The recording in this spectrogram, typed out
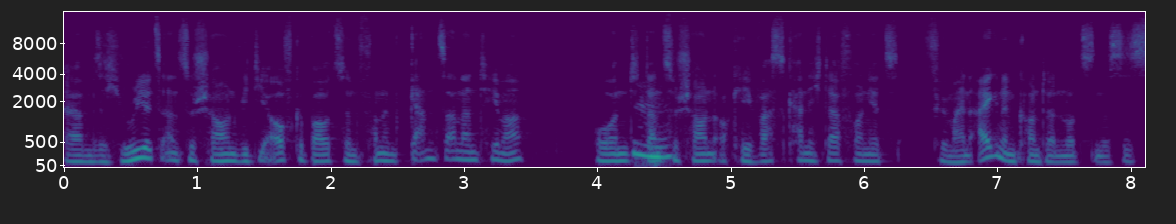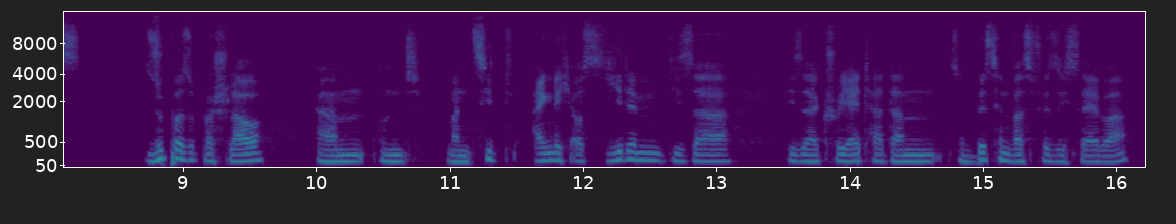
ähm, sich Reels anzuschauen, wie die aufgebaut sind von einem ganz anderen Thema und mhm. dann zu schauen, okay, was kann ich davon jetzt für meinen eigenen Content nutzen? Das ist super, super schlau ähm, und man zieht eigentlich aus jedem dieser, dieser Creator dann so ein bisschen was für sich selber,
